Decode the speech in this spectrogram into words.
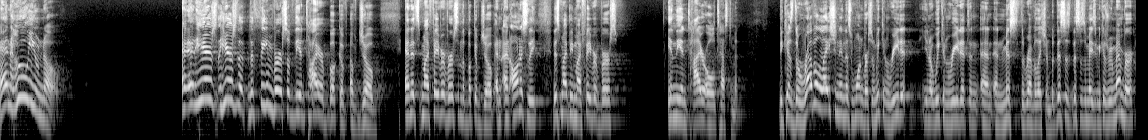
and who you know. And, and here's, here's the, the theme verse of the entire book of, of Job. And it's my favorite verse in the book of Job. And, and honestly, this might be my favorite verse in the entire Old Testament. Because the revelation in this one verse, and we can read it, you know, we can read it and, and, and miss the revelation. But this is, this is amazing because remember,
